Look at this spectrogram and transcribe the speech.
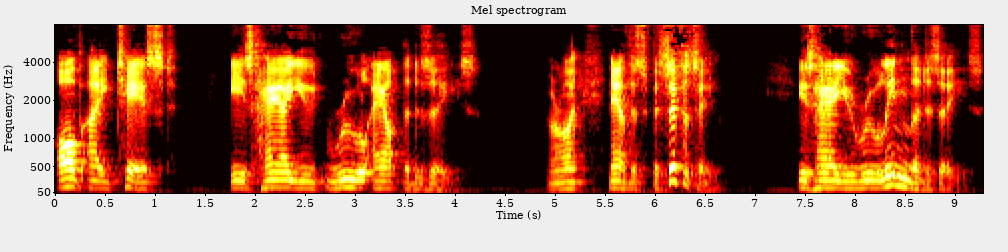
of a test is how you rule out the disease. All right. Now the specificity is how you rule in the disease.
